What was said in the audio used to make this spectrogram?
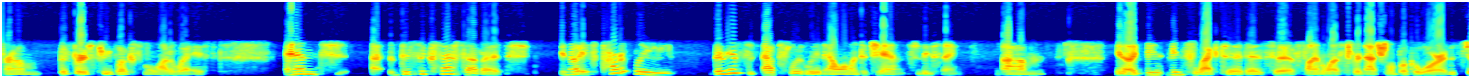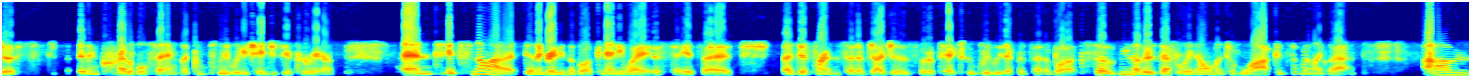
from the first three books in a lot of ways. And uh, the success of it, you know, it's partly, there is absolutely an element of chance to these things. Um, you know, being, being selected as a finalist for National Book Award is just an incredible thing that completely changes your career. And it's not denigrating the book in any way to say that a different set of judges would have picked a completely different set of books. So, you know, there's definitely an element of luck and something like that. Um,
